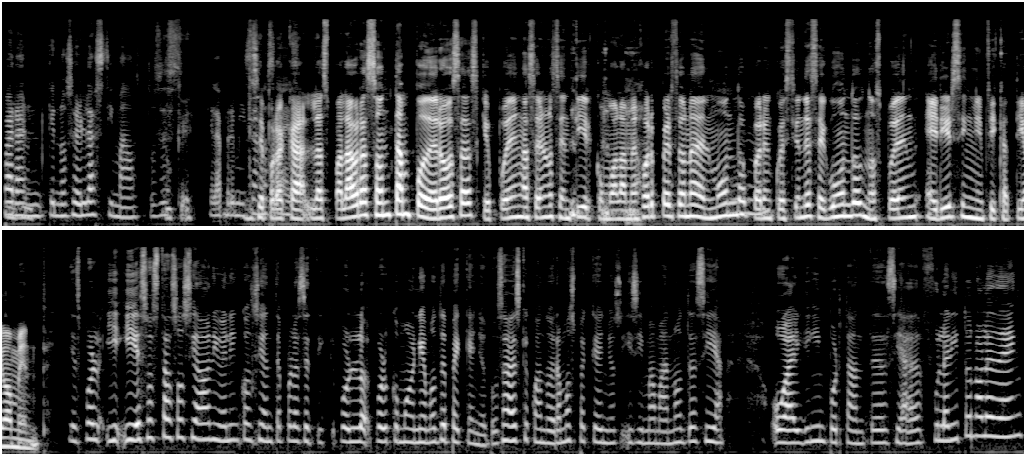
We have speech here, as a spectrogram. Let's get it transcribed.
para que no ser lastimados. Entonces, Ok. que la premisa Dice por acá, las palabras son tan poderosas que pueden hacernos sentir como la mejor persona del mundo, pero en cuestión de segundos nos pueden herir significativamente. Y, es por, y, y eso está asociado a nivel inconsciente por, por, lo- por como veníamos de pequeños. Vos sabes que cuando éramos pequeños y si mamá nos decía o alguien importante decía, fulanito no le den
